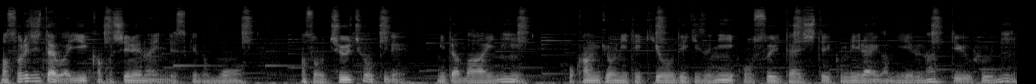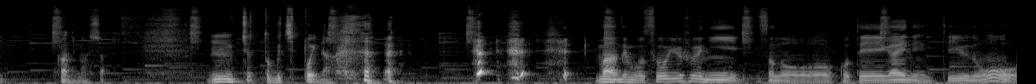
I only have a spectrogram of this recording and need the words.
まあ、それ自体はいいかもしれないんですけども、まあ、その中長期で見た場合にこう環境に適応できずにこう衰退していく未来が見えるなっていう風に感じましたうんちょっと愚痴っぽいなまあでもそういうふうにその固定概念っていうのを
